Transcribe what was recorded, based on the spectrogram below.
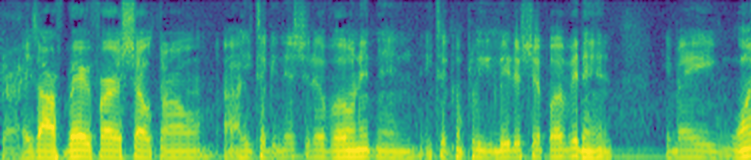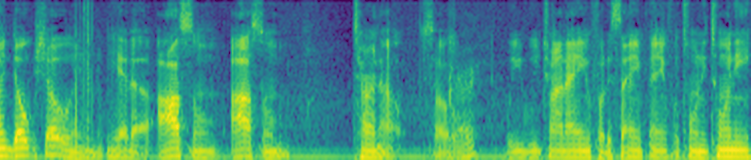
Right. It's our very first show thrown. Uh, he took initiative on it and he took complete leadership of it and he made one dope show and he had an awesome, awesome turnout. So Okay. we we trying to aim for the same thing for 2020.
